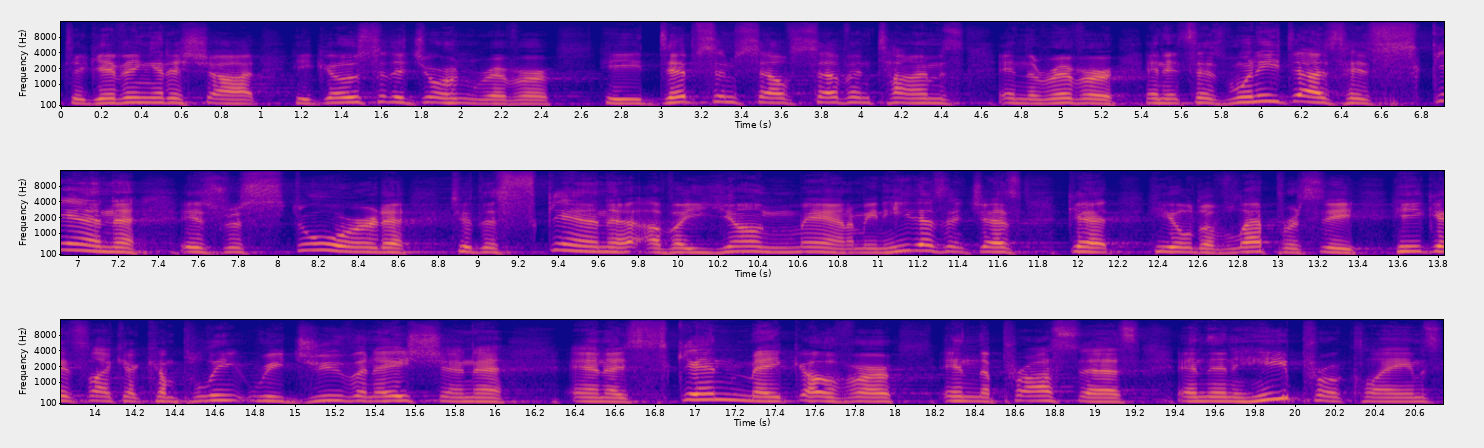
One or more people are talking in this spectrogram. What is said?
to giving it a shot. He goes to the Jordan River, he dips himself seven times in the river, and it says, When he does, his skin is restored to the skin of a young man. I mean, he doesn't just get healed of leprosy, he gets like a complete rejuvenation and a skin makeover in the process. And then he proclaims,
